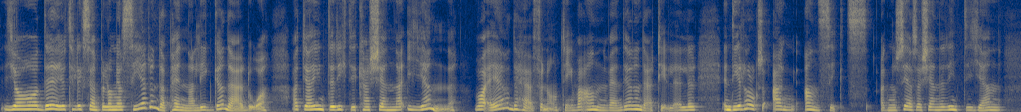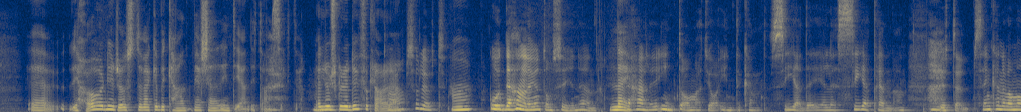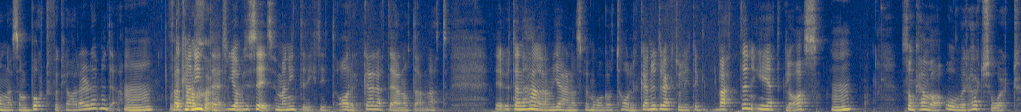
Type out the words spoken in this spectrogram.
Ja, det är ju till exempel om jag ser den där pennan ligga där då, att jag inte riktigt kan känna igen. Vad är det här för någonting? Vad använder jag den där till? Eller en del har också an- ansiktsagnosi, så jag känner inte igen Eh, jag hör din röst, det verkar bekant men jag känner inte igen ditt ansikte. Eller hur skulle du förklara Ja, det? absolut. Mm. Och det handlar ju inte om synen. Det Nej. handlar ju inte om att jag inte kan se dig eller se pennan. Utan, sen kan det vara många som bortförklarar det med det. Mm. För det kan man vara inte, skönt. Ja, precis. För man inte riktigt orkar att det är något annat. Eh, Utan det handlar om hjärnans förmåga att tolka. Nu drack du lite vatten i ett glas Mm. Som kan vara oerhört svårt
